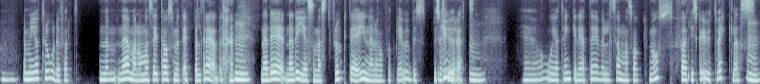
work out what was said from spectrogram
Mm. Ja, men jag tror det, för att när man, om man säger ta som ett äppelträd, mm. när, det, när det ger som mest frukt, det är ju när det har fått bli bes, beskuret. Mm. Eh, och jag tänker det att det är väl samma sak med oss. För att vi ska utvecklas mm.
